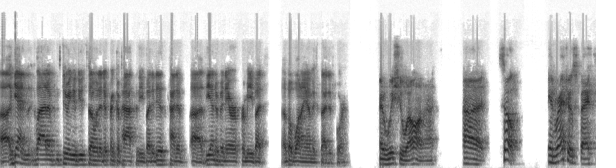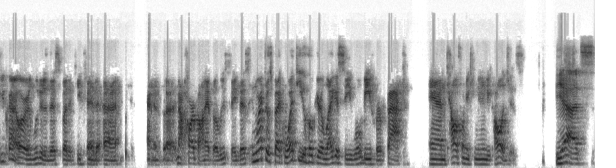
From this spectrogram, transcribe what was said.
uh, again, glad I'm continuing to do so in a different capacity, but it is kind of uh, the end of an era for me, but uh, but one I am excited for. I wish you well on that. Uh, so, in retrospect, you kind of already alluded to this, but if you could uh, kind of uh, not harp on it, but elucidate this. In retrospect, what do you hope your legacy will be for FACCC and California community colleges? Yeah, it's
